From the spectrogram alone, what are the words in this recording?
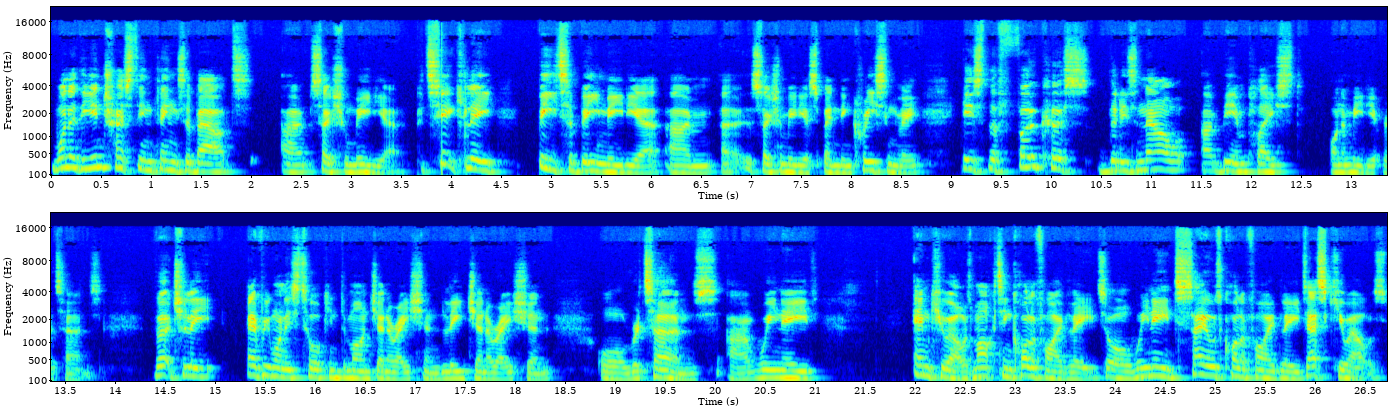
One of the interesting things about uh, social media, particularly B2B media, um, uh, social media spend increasingly, is the focus that is now uh, being placed on immediate returns. Virtually everyone is talking demand generation, lead generation, or returns. Uh, we need MQLs, marketing qualified leads, or we need sales qualified leads, SQLs.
